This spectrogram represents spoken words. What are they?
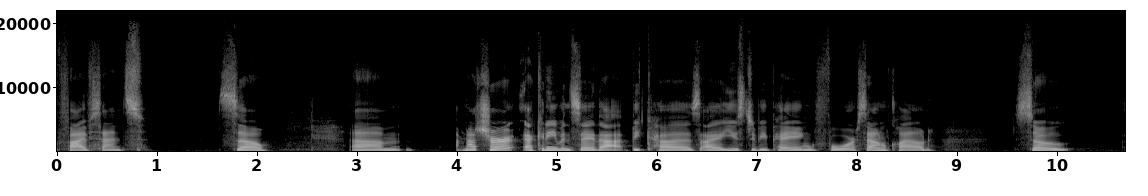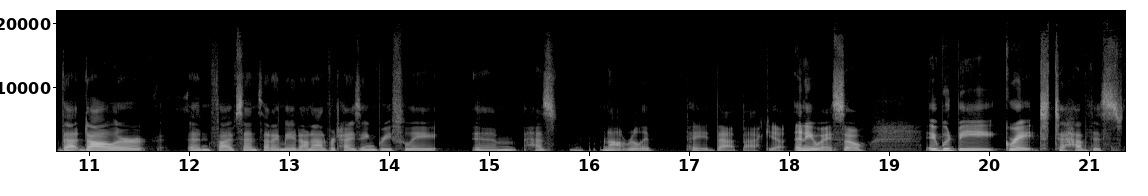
five cents. So um, I'm not sure I can even say that because I used to be paying for SoundCloud. So that dollar and five cents that I made on advertising briefly um, has not really paid that back yet. Anyway, so it would be great to have this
